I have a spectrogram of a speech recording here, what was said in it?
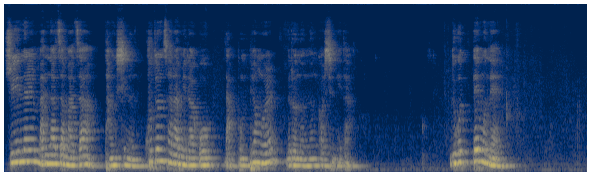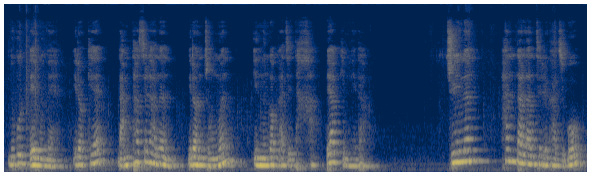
주인을 만나자마자 당신은 굳은 사람이라고 나쁜 평을 늘어놓는 것입니다. 누구 때문에 누구 때문에 이렇게 남 탓을 하는 이런 종은 있는 것까지 다 빼앗깁니다. 주인은 한 달란트를 가지고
